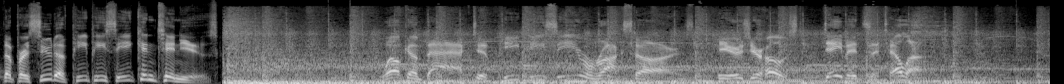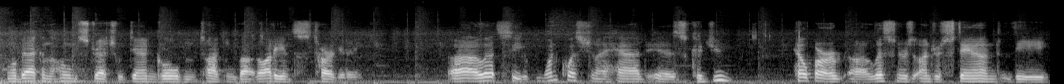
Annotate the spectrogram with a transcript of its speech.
The pursuit of PPC continues. Welcome back to PPC Rockstars. Here's your host, David Szetela. We're back in the home stretch with Dan Golden talking about audience targeting. Uh, let's see. One question I had is could you help our uh, listeners understand the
